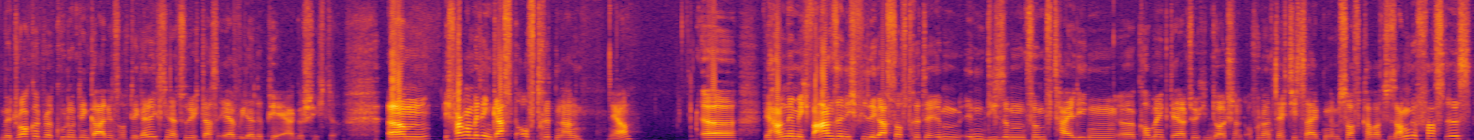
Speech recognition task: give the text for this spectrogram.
Mit Rocket Raccoon und den Guardians of the Galaxy natürlich das eher wieder eine PR-Geschichte. Ähm, ich fange mal mit den Gastauftritten an. Ja? Äh, wir haben nämlich wahnsinnig viele Gastauftritte im, in diesem fünfteiligen äh, Comic, der natürlich in Deutschland auf 160 Seiten im Softcover zusammengefasst ist.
